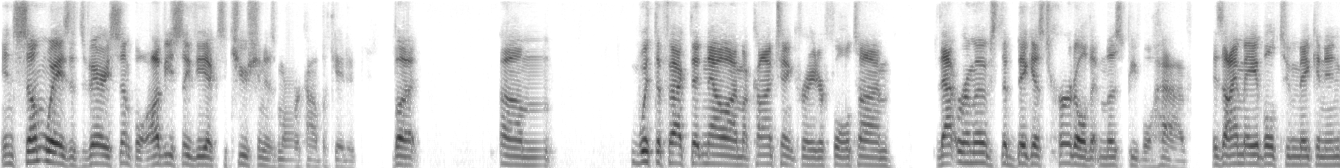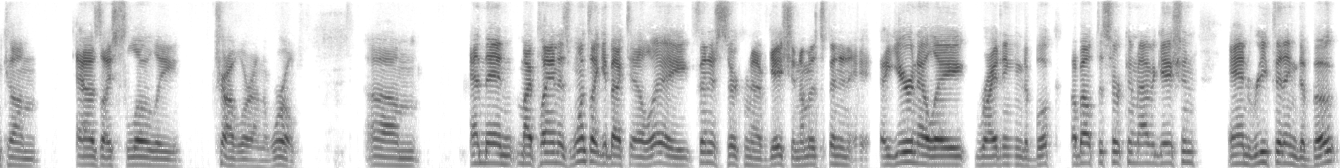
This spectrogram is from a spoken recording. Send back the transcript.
in some ways it's very simple. Obviously the execution is more complicated but um, with the fact that now i'm a content creator full time that removes the biggest hurdle that most people have is i'm able to make an income as i slowly travel around the world. Um, and then my plan is once i get back to la finish circumnavigation i'm going to spend an, a year in la writing the book about the circumnavigation and refitting the boat.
